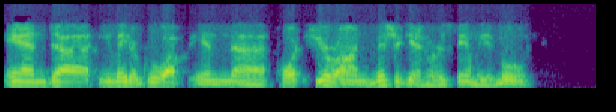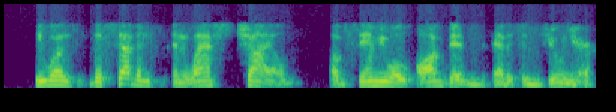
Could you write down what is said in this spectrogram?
and uh, he later grew up in uh, Port Huron, Michigan, where his family had moved. He was the seventh and last child of Samuel Ogden Edison Jr.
